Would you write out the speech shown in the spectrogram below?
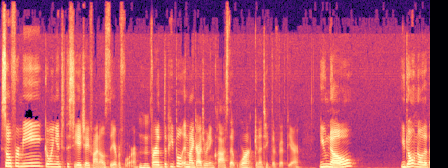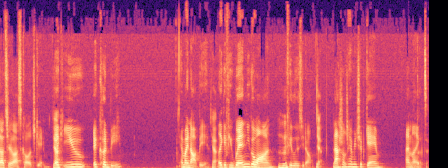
So for me, going into the CHA finals the year before, Mhm. for the people in my graduating class that weren't gonna take their fifth year, you know, you don't know that that's your last college game. Yeah. Like you, it could be. It might not be. Yeah. Like if you win, you go on. Mhm. If you lose, you don't. Yeah. National championship game. I'm like That's it.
